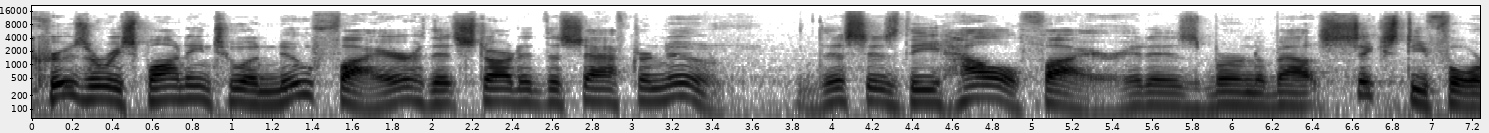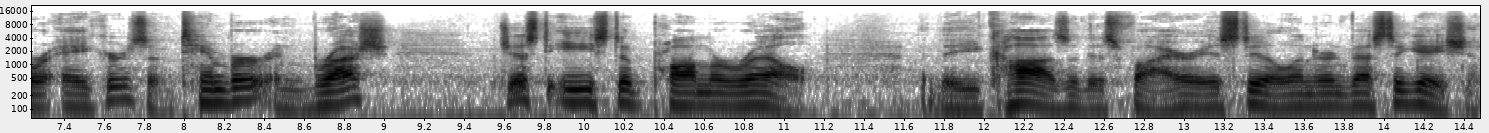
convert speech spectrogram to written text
Crews are responding to a new fire that started this afternoon. This is the Howell Fire. It has burned about 64 acres of timber and brush just east of Pomerelle. The cause of this fire is still under investigation.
